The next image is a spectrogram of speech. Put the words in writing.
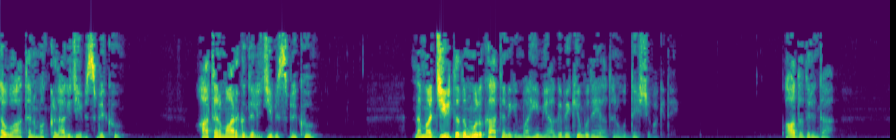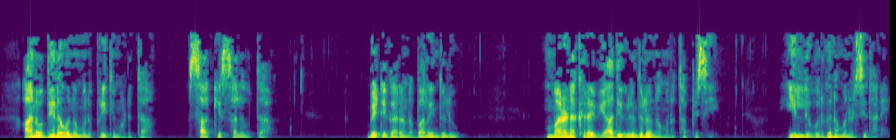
ನಾವು ಆತನ ಮಕ್ಕಳಾಗಿ ಜೀವಿಸಬೇಕು, ಆತನ ಮಾರ್ಗದಲ್ಲಿ ಜೀವಿಸಬೇಕು ನಮ್ಮ ಜೀವಿತದ ಮೂಲಕ ಆತನಿಗೆ ಮಹಿಮೆ ಆಗಬೇಕೆಂಬುದೇ ಆತನ ಉದ್ದೇಶವಾಗಿದೆ. ಆದುದರಿಂದ ಅನುದಿನವೂ ನಮ್ಮನ್ನು ಪ್ರೀತಿ ಮಾಡುತ್ತಾ, ಸಾಕಿ ಸಲಹುತ್ತಾ, ಬೇಟೆಗಾರನ ಬಲೆಯಿಂದಲೂ ಮರಣಕರ ವ್ಯಾಧಿಗಳಿಂದಲೂ ನಮ್ಮನ್ನು ತಪ್ಪಿಸಿ ಎಲ್ಲಿವರೆಗೂ ನಮ್ಮ ನಡೆಸಿದ್ದಾನೆ.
